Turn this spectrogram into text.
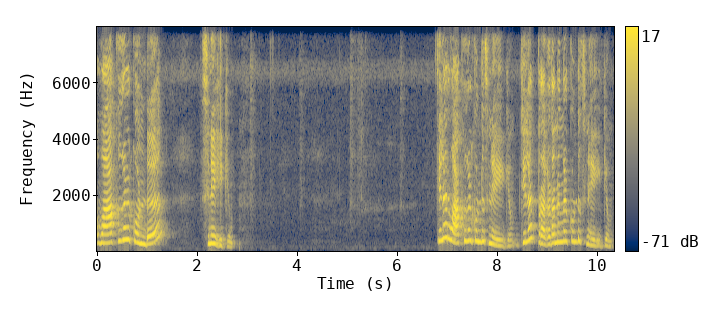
വാക്കുകൾ കൊണ്ട് സ്നേഹിക്കും. ചിലർ വാക്കുകൾ കൊണ്ട് സ്നേഹിക്കും. ചിലർ പ്രകടനങ്ങൾ കൊണ്ട് സ്നേഹിക്കും.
